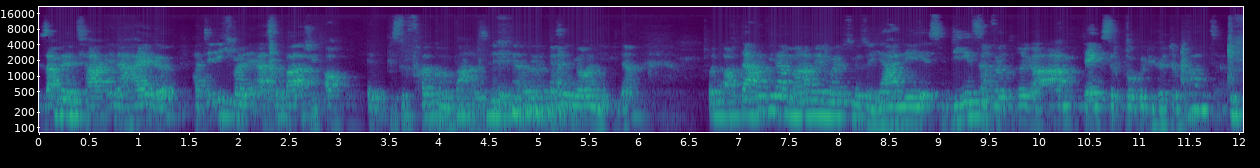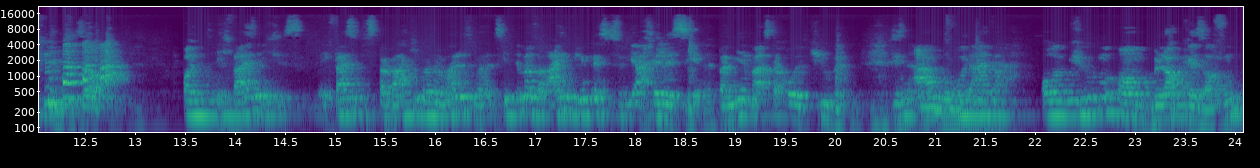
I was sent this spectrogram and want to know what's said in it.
Sammeltag in der Heide hatte ich meine erste Barschicht. Auch äh, bist du vollkommen wahnsinnig. Also, das sehen wir auch nie wieder. Und auch da wieder Mario meinte mir so, ja, nee, ist ein Dienstag, wird ruhiger Abend, denkst du, gucke, die Hütte brannte. So. Und ich weiß nicht, es- ich weiß nicht, ob das bei Barkeeper normal ist, aber es gibt immer so einen Drink, das ist so die Achillessehne. Bei mir war es der Old Cuban. Diesen Abend wurde einfach Old Cuban en bloc gesoffen.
